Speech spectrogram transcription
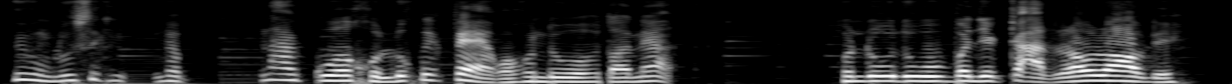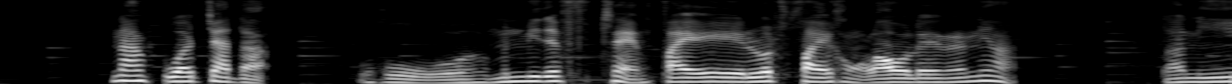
เฮ้ยผมรู้สึกแบบน่ากลัวขนลุกแปลกๆว่ะคนดูตอนเนี้ย คนดูดูบรรยากาศรอบๆดิน่ากลัวจัดอะโอ้โห มันมีแต่แสงไฟรถไฟของเราเลยนะเนี่ย ตอนนี้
